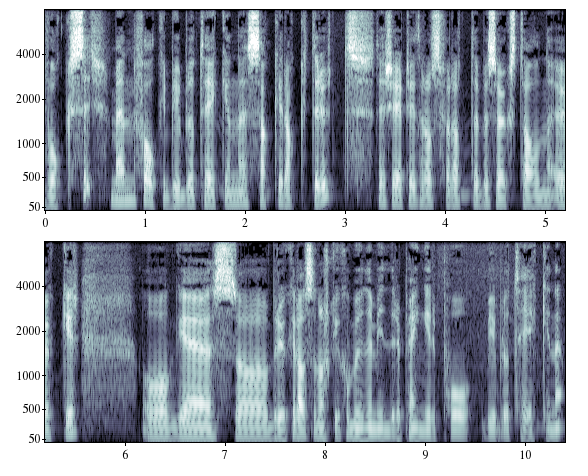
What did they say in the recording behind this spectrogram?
vokser, men folkebibliotekene sakker akterut. Det skjer til tross for at besøkstallene øker, og eh, så bruker altså norske kommuner mindre penger på bibliotekene.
